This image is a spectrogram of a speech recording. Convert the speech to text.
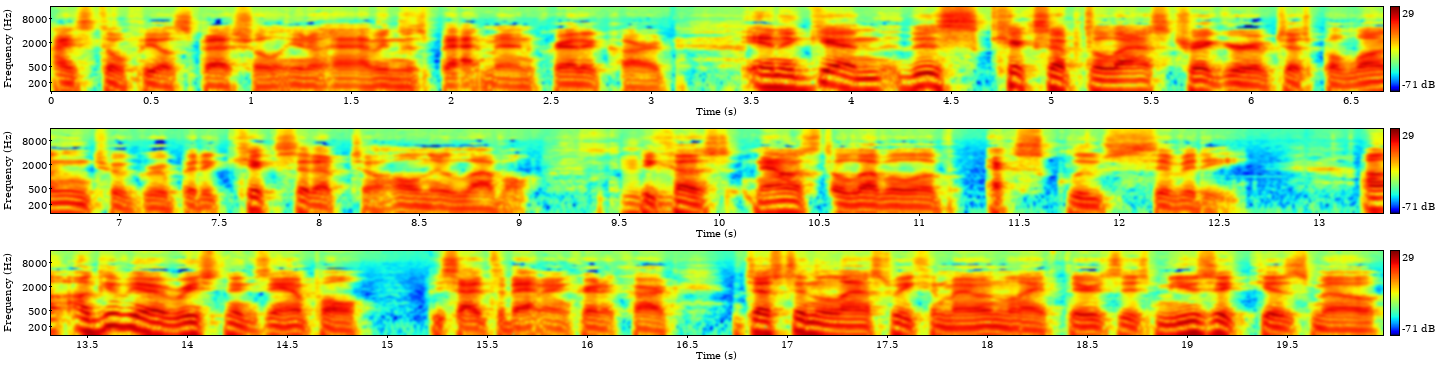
I still feel special, you know, having this Batman credit card. And again, this kicks up the last trigger of just belonging to a group, but it kicks it up to a whole new level mm-hmm. because now it's the level of exclusivity. I'll, I'll give you a recent example besides the Batman credit card. Just in the last week in my own life, there's this music gizmo.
